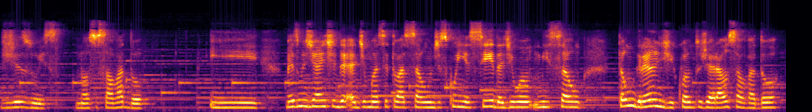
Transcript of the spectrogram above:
de Jesus, nosso Salvador. E mesmo diante de uma situação desconhecida, de uma missão tão grande quanto gerar o Salvador,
